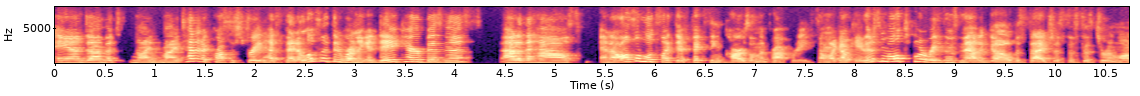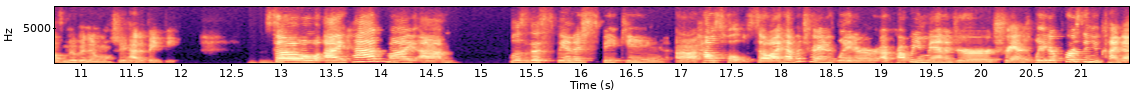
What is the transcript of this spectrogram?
and um, my, my tenant across the street had said, it looks like they're running a daycare business out of the house. And it also looks like they're fixing cars on the property. So I'm like, okay, there's multiple reasons now to go besides just the sister-in-law's moving in while she had a baby. Mm-hmm. So I had my um was the Spanish speaking uh, household. So I have a translator, a property manager, translator person who kind of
